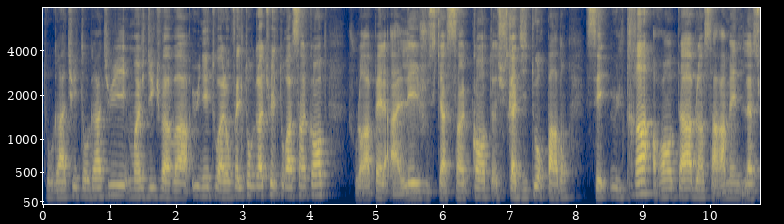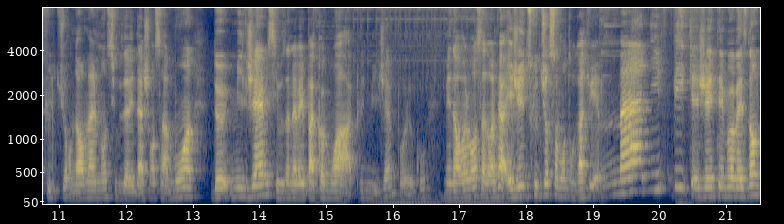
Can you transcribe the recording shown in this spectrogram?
Tour gratuit, tour gratuit. Moi, je dis que je vais avoir une étoile. On fait le tour gratuit, le tour à 50. Je vous le rappelle, allez jusqu'à 50, jusqu'à 10 tours, pardon. C'est ultra rentable, hein. ça ramène la sculpture normalement si vous avez de la chance à moins de 1000 gemmes, si vous n'en avez pas comme moi à plus de 1000 gemmes pour le coup. Mais normalement ça devrait faire. Et j'ai une sculpture sur mon tour gratuit magnifique. J'ai été mauvaise langue,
